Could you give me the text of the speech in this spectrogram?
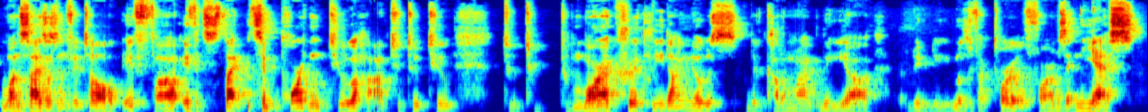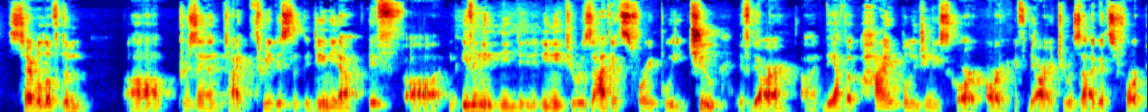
one size doesn't fit all. If uh, if it's like it's important to uh, to, to to to to more accurately diagnose the the, uh, the, the multifactorial forms, and yes, several of them uh, present type 3 dyslipidemia if uh, even in, in, in, heterozygotes for APOE2 if they are uh, they have a high polygenic score or if they are heterozygotes for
